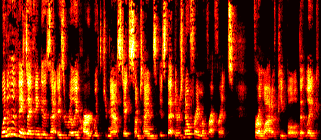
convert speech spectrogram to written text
one of the things I think is is really hard with gymnastics sometimes is that there's no frame of reference for a lot of people that like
